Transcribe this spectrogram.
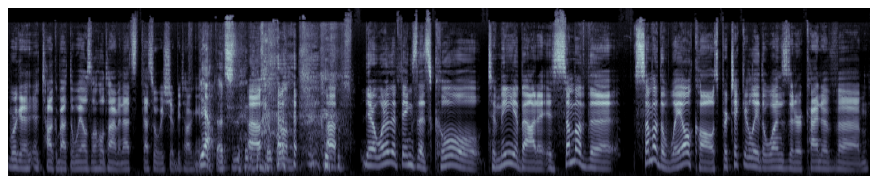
we're going to talk about the whales the whole time, and that's that's what we should be talking Yeah, about. that's, that's no problem. uh, you know, one of the things that's cool to me about it is some of the some of the whale calls, particularly the ones that are kind of um,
